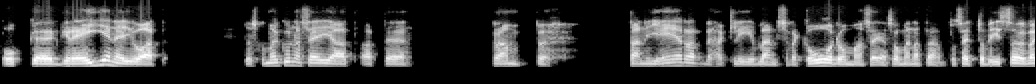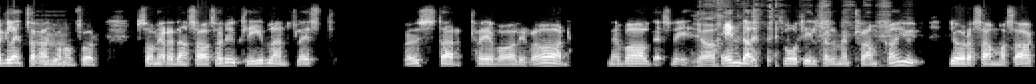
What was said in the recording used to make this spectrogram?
Och äh, grejen är ju att då skulle man kunna säga att, att äh, Trump tangerar det här Clevelands rekord om man säger så, men att på sätt och vis så överglänsar mm. han ju honom för, som jag redan sa, så är det ju Cleveland flest röstar tre val i rad men valdes vid ja. endast två tillfällen. Men Trump kan ju göra samma sak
